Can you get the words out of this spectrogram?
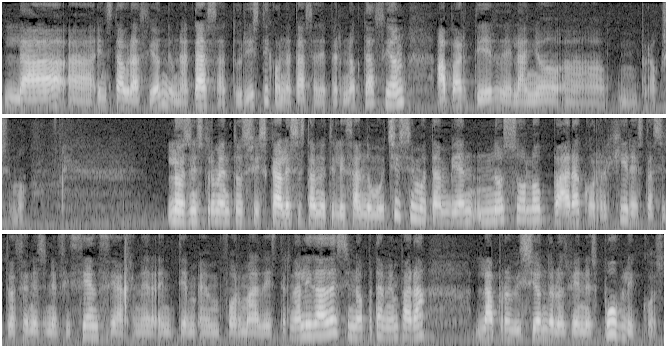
la ah, instauración de una tasa turística, una tasa de pernoctación a partir del año ah, próximo. Los instrumentos fiscales se están utilizando muchísimo también, no solo para corregir estas situaciones de ineficiencia en, forma de externalidades, sino también para la provisión de los bienes públicos,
